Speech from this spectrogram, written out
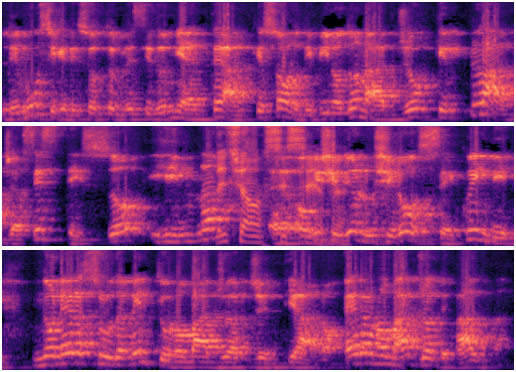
le musiche di Sotto il vestito niente anche sono di Pino Donaggio che plagia se stesso in diciamo, eh, Omicidio a luci rosse quindi non era assolutamente un omaggio argentiano era un omaggio a De Palma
